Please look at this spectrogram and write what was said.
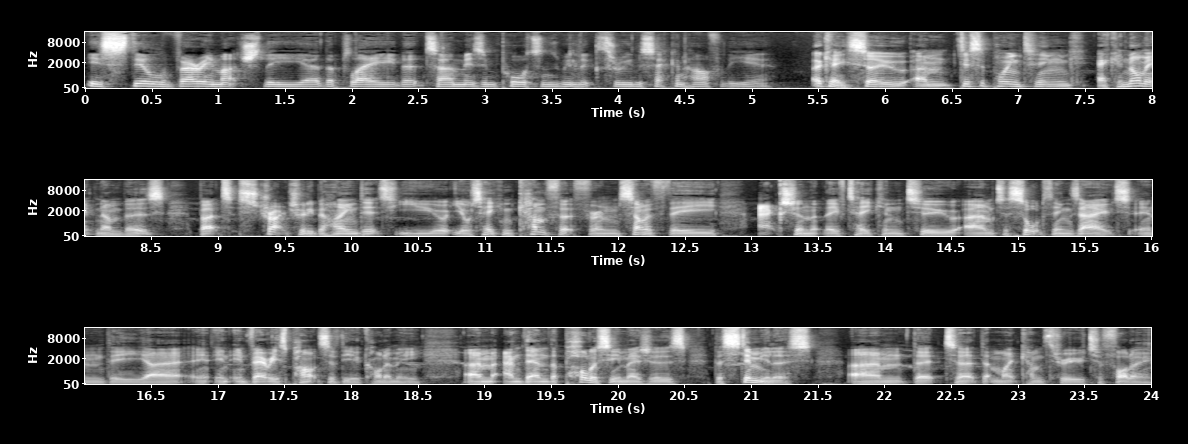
is still very much the uh, the play that um, is important as we look through the second half of the year. Okay, so um, disappointing economic numbers, but structurally behind it, you're, you're, taking comfort from some of the action that they've taken to um, to sort things out in the uh, in, in, various parts of the economy, um, and then the policy measures, the stimulus um, that uh, that might come through to follow.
